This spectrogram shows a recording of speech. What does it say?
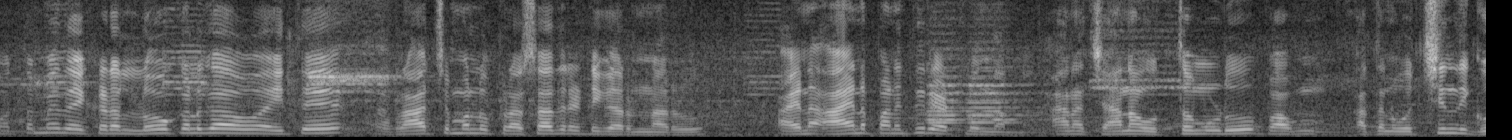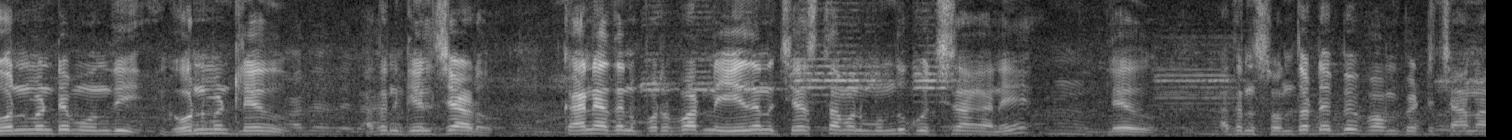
మొత్తం మీద ఇక్కడ లోకల్గా అయితే రాచమల్లు ప్రసాద్ రెడ్డి గారు ఉన్నారు. ఆయన ఆయన పనితీరు ఎట్లుందన్న? ఆయన చాలా ఉత్తముడు పాపం అతను వచ్చింది గవర్నమెంట్ ఏమో ఉంది గవర్నమెంట్ లేదు. అతను గెలిచాడు. కానీ అతను పొరపాటున ఏదైనా చేస్తామని ముందుకు వచ్చినా కానీ లేదు. అతను సొంత డబ్బే పాపం పెట్టి చాలా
